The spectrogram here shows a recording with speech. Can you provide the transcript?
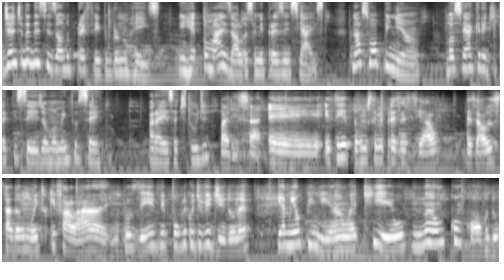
diante da decisão do prefeito Bruno Reis em retomar as aulas semipresenciais. Na sua opinião, você acredita que seja o momento certo para essa atitude? Larissa, é, esse retorno semipresencial as aulas está dando muito o que falar, inclusive público dividido, né? E a minha opinião é que eu não concordo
